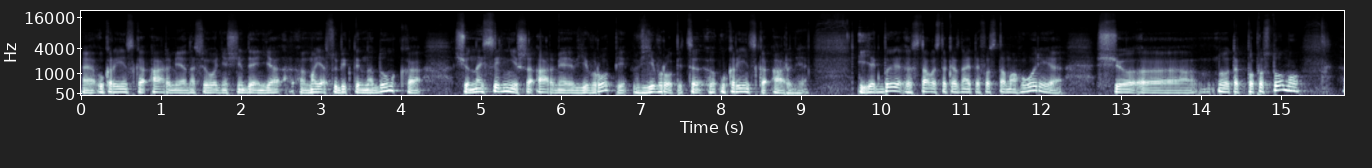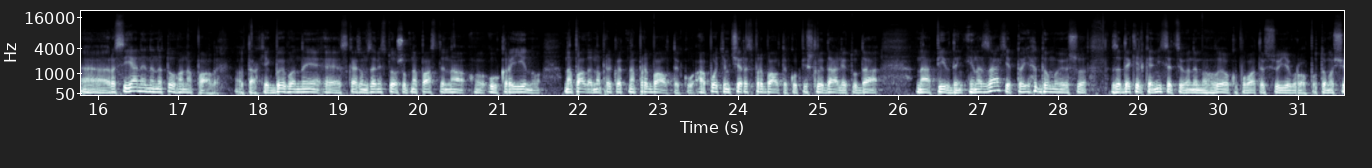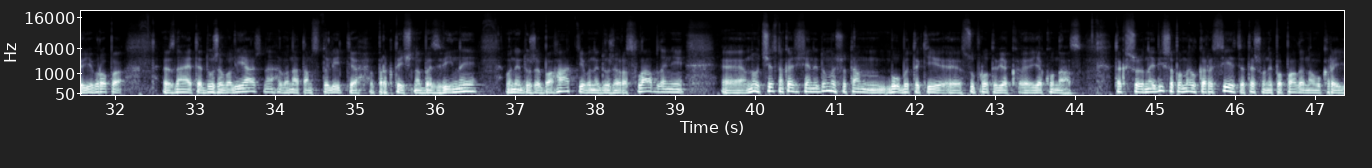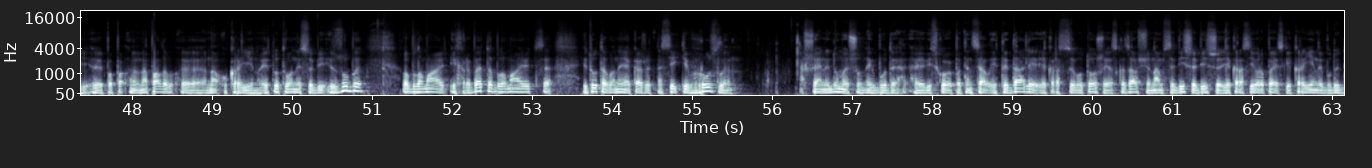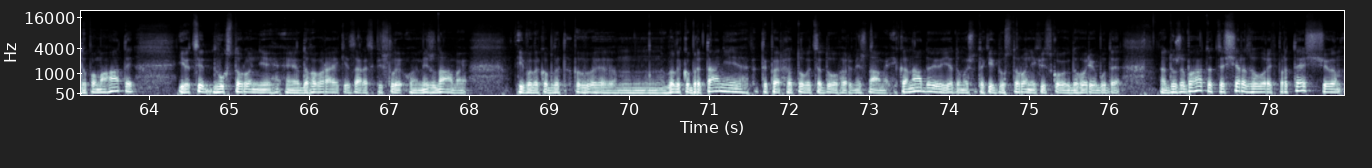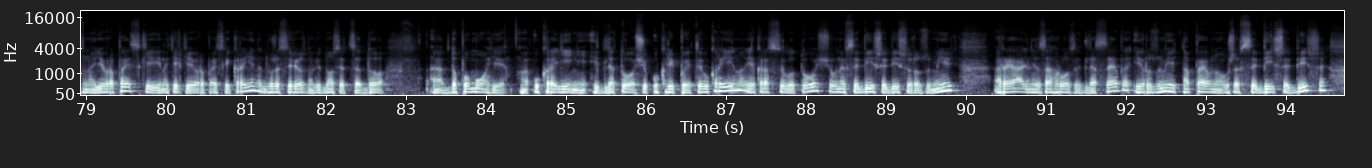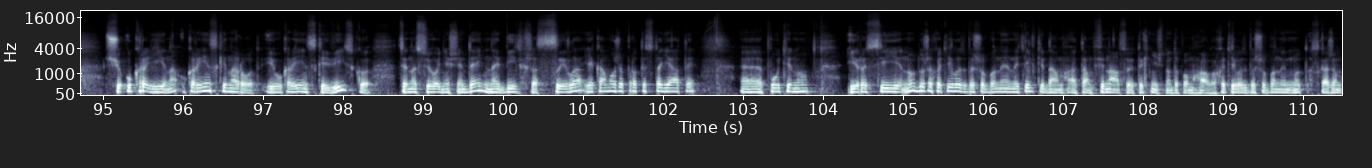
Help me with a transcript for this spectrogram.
Е, Українська армія на сьогоднішній день, я, моя суб'єктивна думка, що найсильніша армія в Європі в Європі це українська армія. І якби сталася така, знаєте, фостамагорія, що е, ну так по-простому е, росіяни не на того напали. Отак, якби вони, скажімо, замість того, щоб напасти на Україну, напали, наприклад, на Прибалтику, а потім через Прибалтику пішли далі туди на південь і на захід, то я думаю, що за декілька місяців вони могли окупувати всю Європу, тому що Європа, знаєте, дуже вальяжна, вона там століття практично без війни, вони дуже багаті, вони дуже розслаблені. Е, Ну, чесно кажучи, я не думаю, що там був би такий е, супротив, як, як у нас. Так що найбільша помилка Росії це те, що вони попали на Україну, напали е, на Україну. І тут вони собі і зуби обламають, і хребет обламаються. І тут вони, як кажуть, настільки вгрузли. Що я не думаю, що в них буде е, військовий потенціал іти далі, якраз в силу того, що я сказав, що нам все більше і більше якраз європейські країни будуть допомагати. І оці двосторонні е, договори, які зараз пішли між нами і Великобританією, тепер готується договір між нами і Канадою. Я думаю, що таких двосторонніх військових договорів буде дуже багато. Це ще раз говорить про те, що європейські і не тільки європейські країни дуже серйозно відносяться до. Допомоги Україні і для того, щоб укріпити Україну, якраз в силу того, що вони все більше і більше розуміють реальні загрози для себе і розуміють, напевно, вже все більше і більше, що Україна, український народ і українське військо це на сьогоднішній день найбільша сила, яка може протистояти Путіну. І Росії, ну дуже хотілося б, щоб вони не тільки нам там фінансово і технічно допомагали. Хотілося б, щоб вони, ну скажімо,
